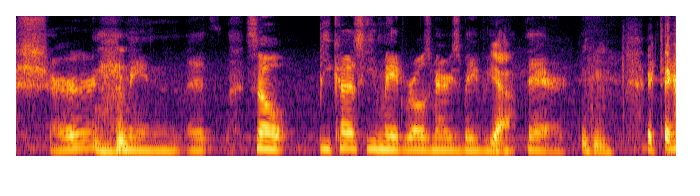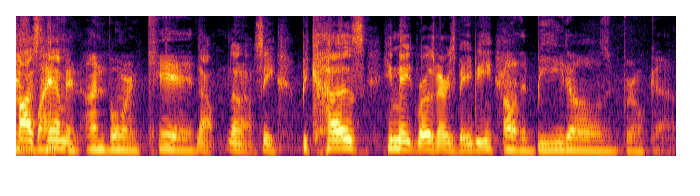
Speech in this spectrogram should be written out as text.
Sure. I mean, it's So because he made Rosemary's Baby, Yeah. there, mm-hmm. It, it his caused him. an unborn kid. no, no, no. See, because he made Rosemary's Baby, Oh, the Beatles broke up.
